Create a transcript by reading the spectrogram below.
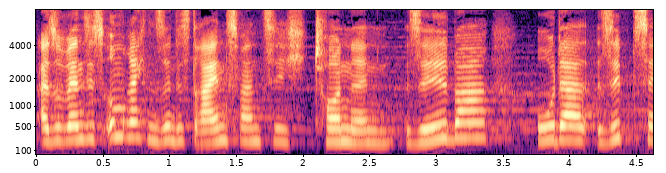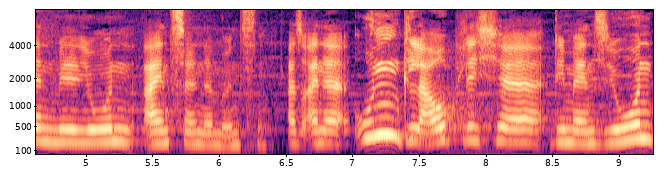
Also wenn Sie es umrechnen, sind es 23 Tonnen Silber oder 17 Millionen einzelne Münzen. Also eine unglaubliche Dimension.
